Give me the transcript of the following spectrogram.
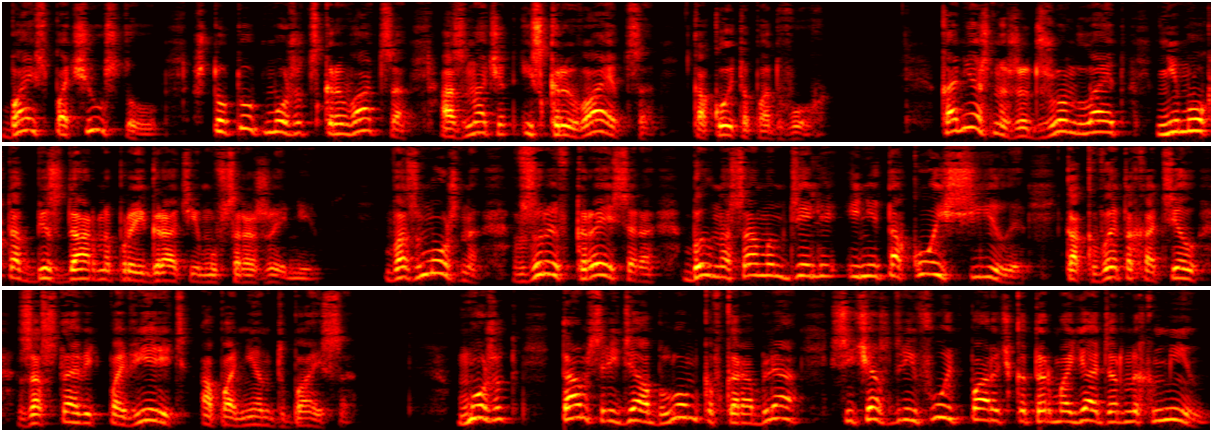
Байс почувствовал, что тут может скрываться, а значит и скрывается какой-то подвох. Конечно же, Джон Лайт не мог так бездарно проиграть ему в сражении. Возможно, взрыв крейсера был на самом деле и не такой силы, как в это хотел заставить поверить оппонент Байса. Может, там среди обломков корабля сейчас дрейфует парочка термоядерных мин,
